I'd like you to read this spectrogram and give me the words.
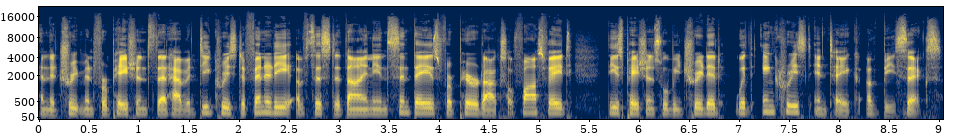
and the treatment for patients that have a decreased affinity of cystathionine synthase for pyridoxal phosphate, these patients will be treated with increased intake of B6.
